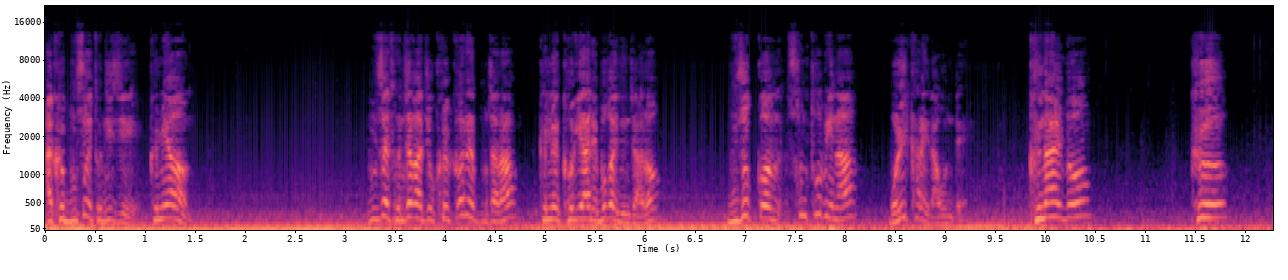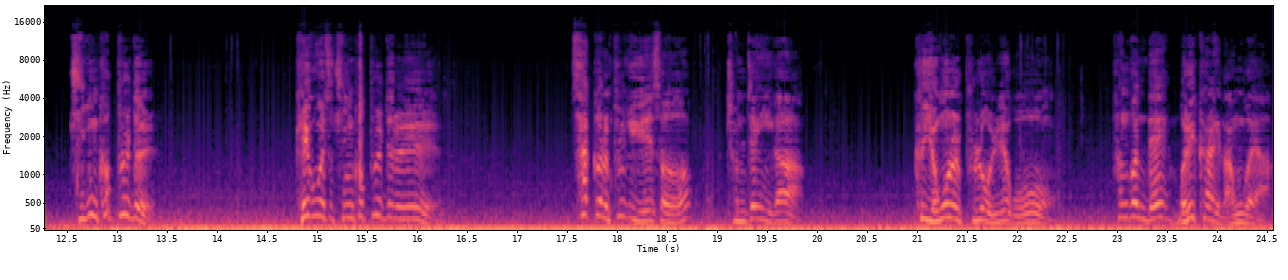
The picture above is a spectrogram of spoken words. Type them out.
아, 그 물속에 던지지. 그러면 물속에 던져가지고 그걸 꺼내 보잖아? 그러면 거기 안에 뭐가 있는지 알아? 무조건 손톱이나 머리카락이 나온대. 그날도 그 죽은 커플들, 계곡에서 죽은 커플들을 사건을 풀기 위해서 점쟁이가 그 영혼을 불러 오려고 한 건데 머리카락이 나온 거야.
